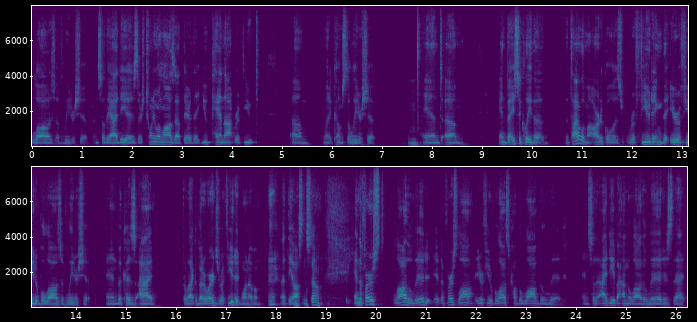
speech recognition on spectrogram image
laws of leadership. And so the idea is there's 21 laws out there that you cannot refute um, when it comes to leadership. Mm. And um, and basically the the title of my article is refuting the irrefutable laws of leadership and because I, for lack of better words, refuted one of them at the Austin Stone. And the first law of the lid, the first law, the irrefutable law, is called the law of the lid. And so the idea behind the law of the lid is that,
